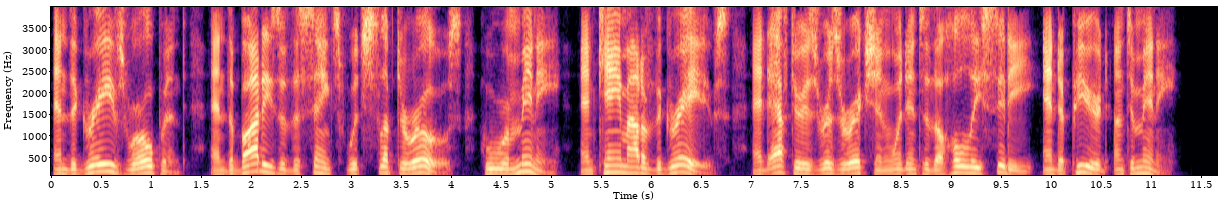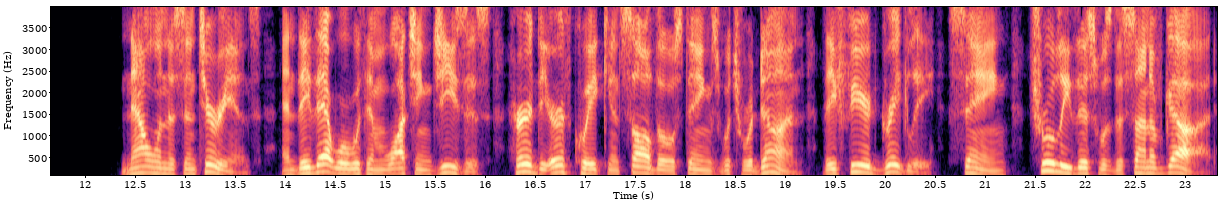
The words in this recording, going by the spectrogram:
And the graves were opened, and the bodies of the saints which slept arose, who were many, and came out of the graves, and after his resurrection went into the holy city and appeared unto many. Now, when the centurions, and they that were with him watching Jesus, heard the earthquake and saw those things which were done, they feared greatly, saying, Truly this was the Son of God.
